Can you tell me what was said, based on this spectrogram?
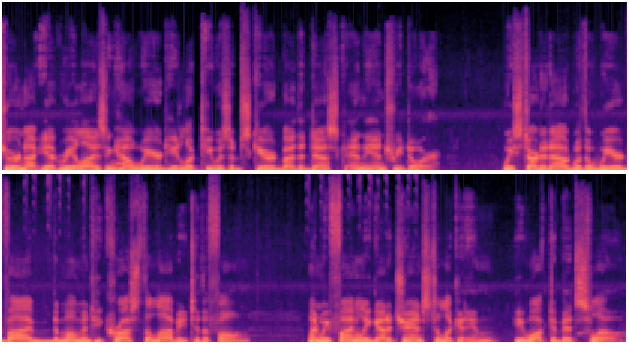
sure not yet realizing how weird he looked, he was obscured by the desk and the entry door. We started out with a weird vibe the moment he crossed the lobby to the phone. When we finally got a chance to look at him, he walked a bit slow.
